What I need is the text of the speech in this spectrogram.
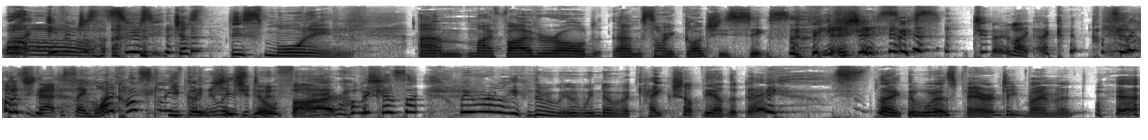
Well, even just seriously, just this morning, um, my five-year-old, um, sorry, God, she's six. she's six Do you know, like I constantly I was about to say, what? I constantly You've got an think she's still illegitimate five because like we were looking through a window of a cake shop the other day. This is like the worst parenting moment. Where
